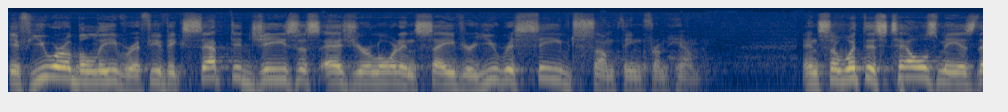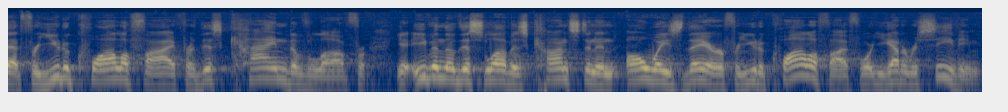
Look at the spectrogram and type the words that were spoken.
if you are a believer, if you've accepted Jesus as your Lord and Savior, you received something from Him. And so, what this tells me is that for you to qualify for this kind of love, for, even though this love is constant and always there, for you to qualify for it, you got to receive Him.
